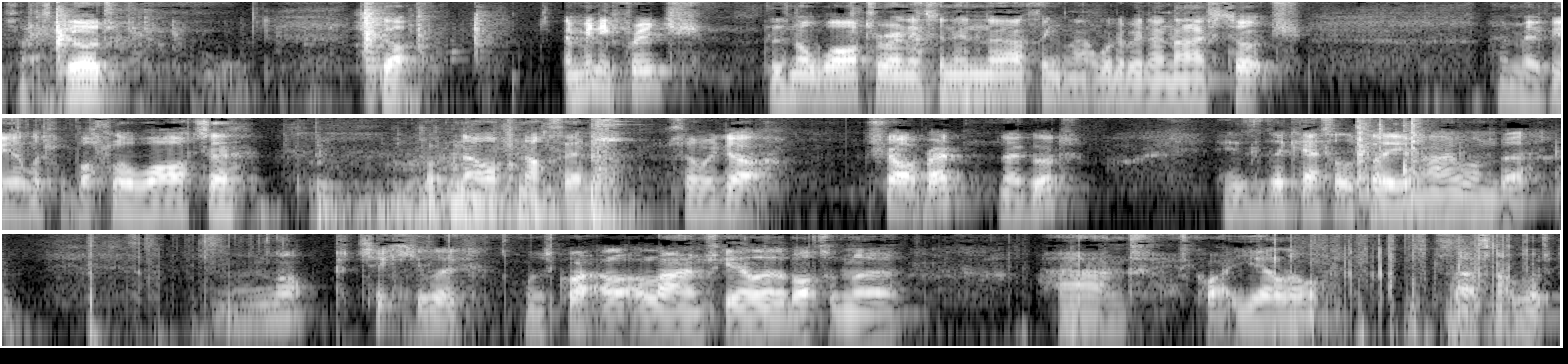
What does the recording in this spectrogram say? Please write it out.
So that's good. We've got a mini fridge. There's no water or anything in there. I think that would have been a nice touch. And maybe a little bottle of water. But no, nothing. So we got shortbread. They're good. Is the kettle clean, I wonder? Not particularly. There's quite a lot of lime scale at the bottom there, and it's quite yellow, so that's not good.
